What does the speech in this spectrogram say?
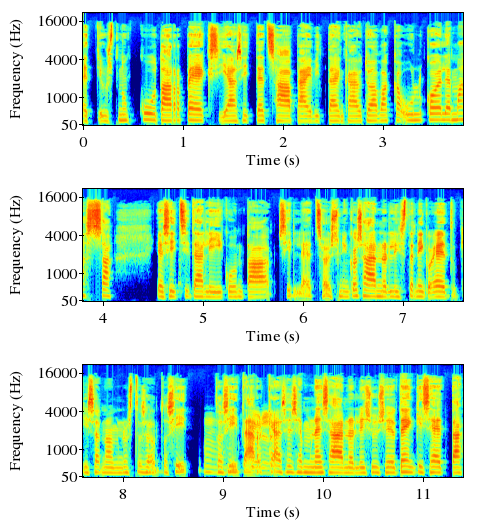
että just nukkuu tarpeeksi ja sitten, että saa päivittäin käytyä vaikka ulkoilemassa – ja sitten sitä liikuntaa sille, että se olisi niinku säännöllistä, niin kuin Eetukin sanoi, minusta se on tosi, mm, tosi mm, tärkeää kyllä. se semmoinen säännöllisyys ja jotenkin se, että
